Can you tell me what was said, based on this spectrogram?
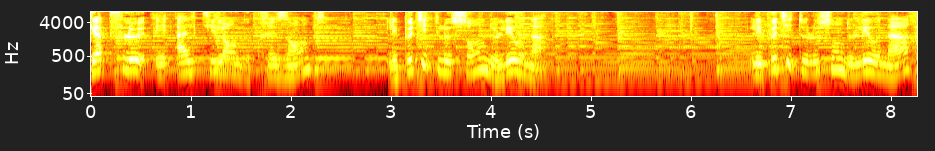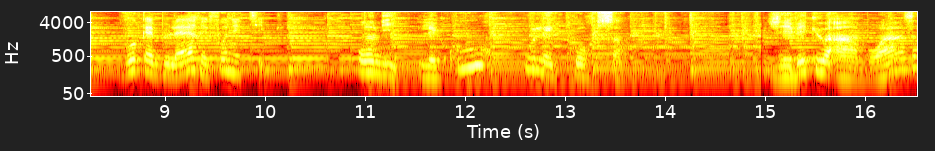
Gapfleu et Altilang présentent les petites leçons de Léonard. Les petites leçons de Léonard, vocabulaire et phonétique. On dit les cours ou les courses. J'ai vécu à Amboise,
